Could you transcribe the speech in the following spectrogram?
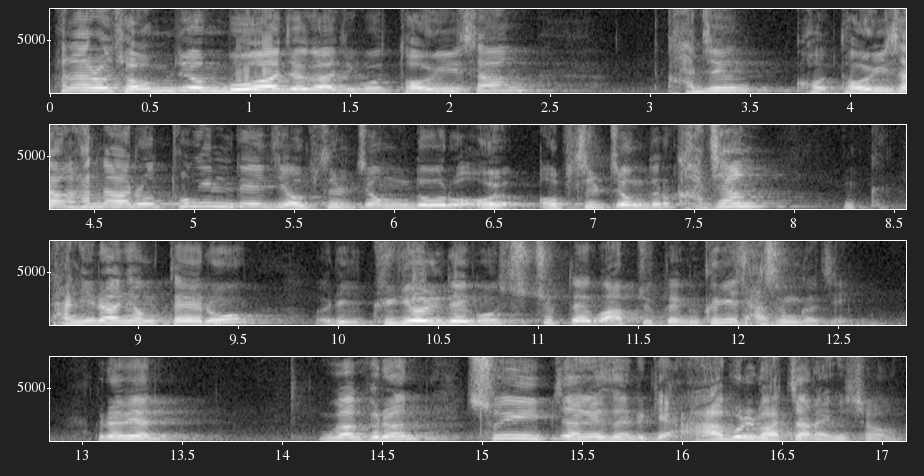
하나로 점점 모아져 가지고 더 이상 가장 더 이상 하나로 통일되지 없을 정도로 어, 없을 정도로 가장 단일한 형태로 귀결되고 수축되고 압축된 거 그게 자수인 거지. 그러면 뭔가 그런 수의 입장에서 이렇게 압을 받잖아요, 그렇죠?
